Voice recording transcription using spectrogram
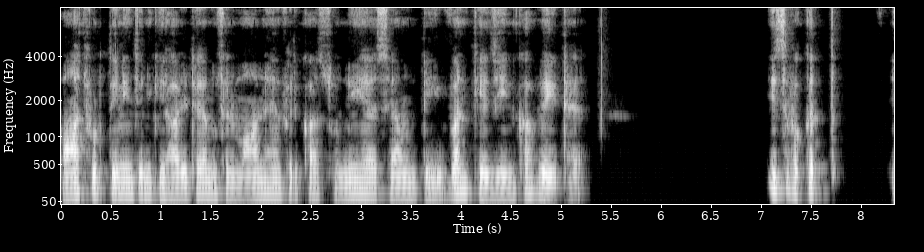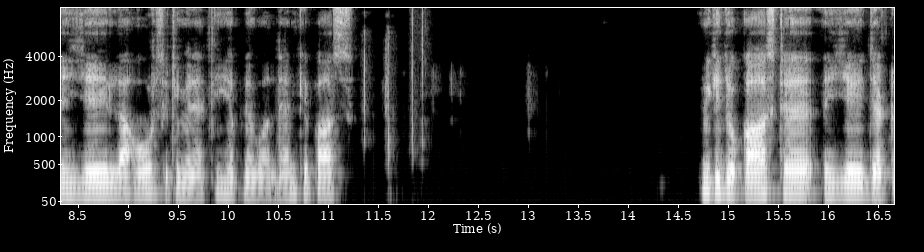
पाँच फुट तीन इंच इनकी हाइट है, मुसलमान है, फिरका सुन्नी है, सेवेंटी वन के जी इनका वेट है। इस वक्त ये लाहौर सिटी में रहती हैं, अपने वालदेन के पास। इनकी जो कास्ट है, ये जट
